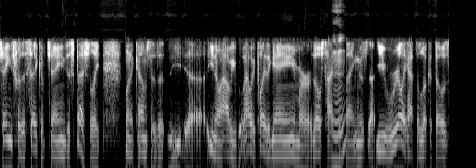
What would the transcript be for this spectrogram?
change for the sake of change, especially when it comes to the, uh, you know, how we how we play the game or those types mm-hmm. of things, uh, you really have to look at those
